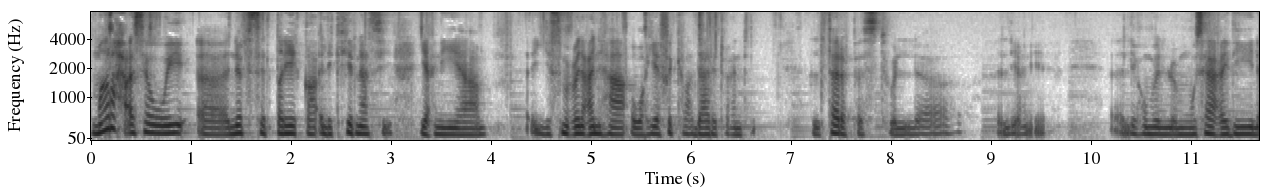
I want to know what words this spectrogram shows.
ما راح أسوي آه نفس الطريقة اللي كثير ناس يعني يسمعون عنها وهي فكرة دارجة عند ال therapist وال يعني اللي هم المساعدين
